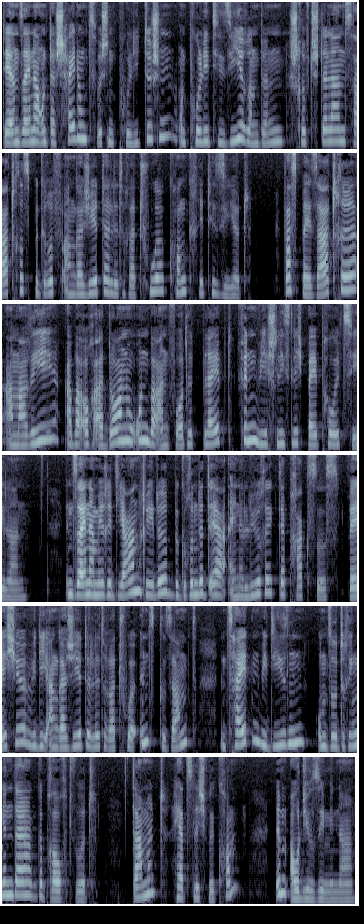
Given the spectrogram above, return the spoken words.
der in seiner Unterscheidung zwischen politischen und politisierenden Schriftstellern Sartres Begriff engagierter Literatur konkretisiert Was bei Sartre, Amari, aber auch Adorno unbeantwortet bleibt, finden wir schließlich bei Paul Celan. In seiner Meridianrede begründet er eine Lyrik der Praxis, welche, wie die engagierte Literatur insgesamt, in Zeiten wie diesen umso dringender gebraucht wird. Damit herzlich willkommen im Audioseminar.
